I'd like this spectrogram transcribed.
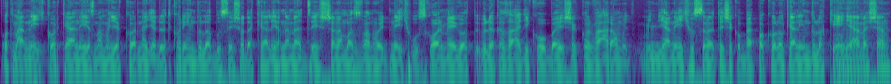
ott már négykor kell néznem, hogy akkor negyed ötkor indul a busz, és oda kell érnem edzésre. Nem az van, hogy négy húszkor még ott ülök az ágyikóba, és akkor várom, hogy mindjárt négy huszonöt, és akkor bepakolok, elindulok kényelmesen.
